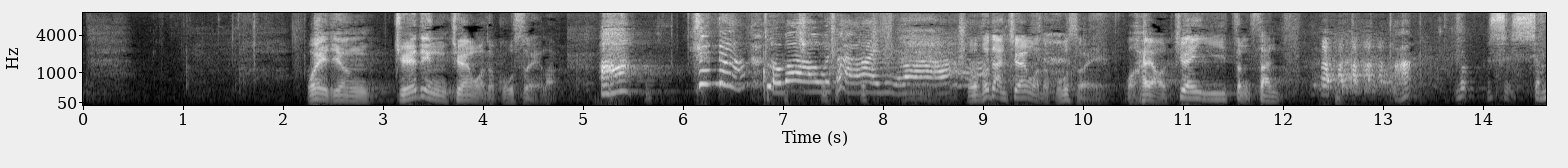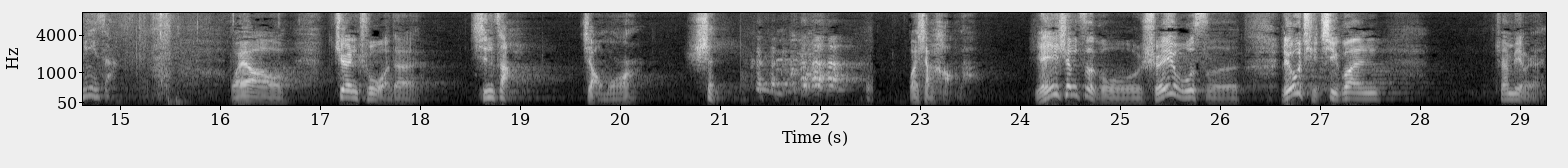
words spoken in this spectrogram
我已经决定捐我的骨髓了。啊，真的，老爸，我太爱你了。我不但捐我的骨髓，我还要捐一赠三。啊，不是什么意思啊？我要捐出我的心脏、角膜、肾。我想好了，人生自古谁无死，留取器官捐病人。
